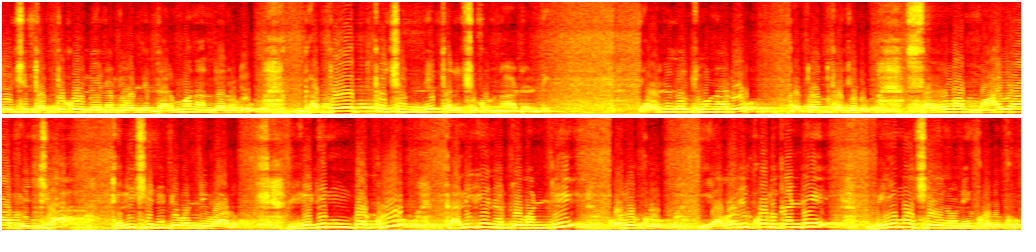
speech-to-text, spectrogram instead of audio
చూచి తట్టుకోలేనటువంటి ధర్మనందనుడు ఘటోత్కచుణ్ణి తలుచుకున్నాడండి. ఎవరిని తలుచుకున్నాడు? ఘటోత్కచుడు. సర్వ మాయా విద్య తెలిసినటువంటి వాడు హిడింబకు కలిగినటువంటి కొడుకు. ఎవరి కొడుకండి? భీమసేనుని కొడుకు.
